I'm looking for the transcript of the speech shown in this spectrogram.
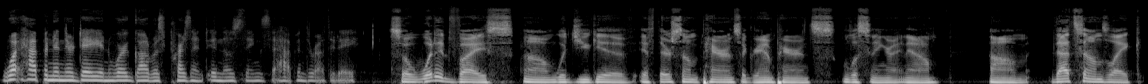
what happened in their day and where God was present in those things that happened throughout the day? So, what advice um, would you give if there's some parents or grandparents listening right now? Um, that sounds like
